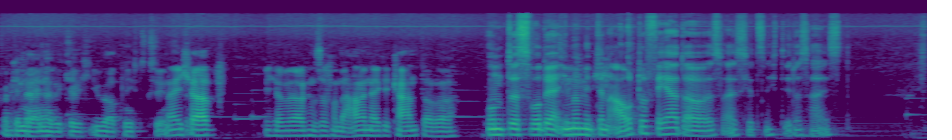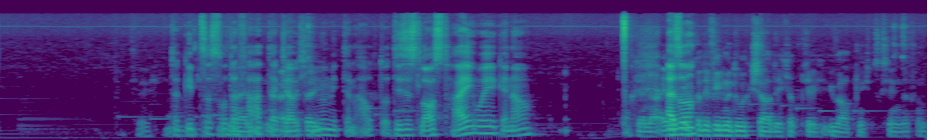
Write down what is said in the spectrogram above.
Okay, Okay. nein, habe ich glaube ich überhaupt nichts gesehen. Nein, ich habe ich hab ihn auch so von Namen her gekannt, aber Und das, wo der immer mit dem Auto fährt, aber das weiß ich jetzt nicht, wie das heißt. Da gibt es das so, Nein, der Vater, glaube ich, ich- immer mit dem Auto. Dieses Lost Highway, genau. Okay, nein, Also- ich habe die Filme durchgeschaut, ich habe glaube ich überhaupt nichts gesehen davon.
